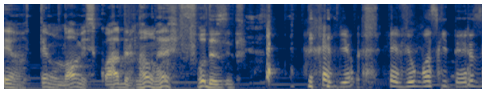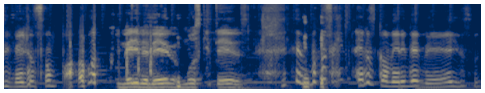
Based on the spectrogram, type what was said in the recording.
Tem, tem um nome esse quadro? Não, né? Foda-se. Review, review Mosquiteiros e Vejam São Paulo. Comer e beber, mosquiteiros. Mosquiteiros comer e beber, é isso.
